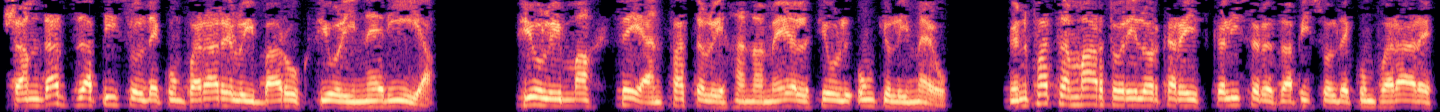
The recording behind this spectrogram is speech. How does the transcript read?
Și am dat zapisul de cumpărare lui Baruch, fiul Neria, fiului Mahseia, în fața lui Hanameel, fiul unchiului meu, în fața martorilor care îi scăliseră zapisul de cumpărare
